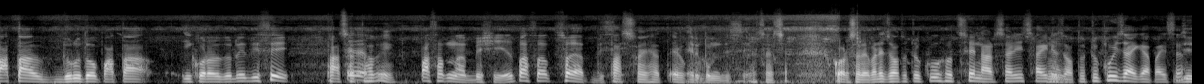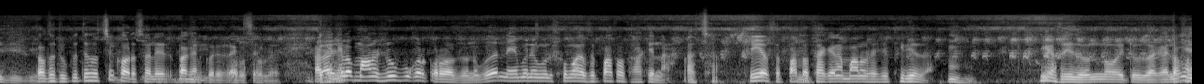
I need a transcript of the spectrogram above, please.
পাতা দ্রুত পাতা ই করার জন্য দিছি। পাঁচ হাত হবে? পাঁচ হাত না বেশি। পাঁচ হাত ছয় হাত দিছি। পাঁচ ছয় হাত এরকম। দিছে। আচ্ছা আচ্ছা। করসলের মানে যতটুকু হচ্ছে নার্সারি সাইডে যতটুকুই জায়গা পাইছে। ততটুকুতে হচ্ছে করসলের বাগান করে রাখছে আর আসলে মানুষের উপকার করার জন্য বুঝলেন? এমন এমন সময় আছে পাতা থাকে না। আচ্ছা। ঠিক আছে? পাতা থাকে না মানুষ এসে ফিরে যায়। ঠিক আছে? এই জন্য একটু জায়গা তখন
